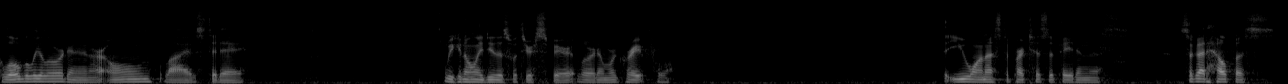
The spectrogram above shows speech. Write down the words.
Globally, Lord, and in our own lives today. We can only do this with your Spirit, Lord, and we're grateful that you want us to participate in this. So, God, help us.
